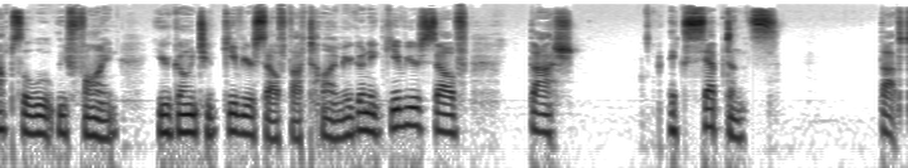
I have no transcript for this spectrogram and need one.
absolutely fine. You're going to give yourself that time. You're going to give yourself that acceptance that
